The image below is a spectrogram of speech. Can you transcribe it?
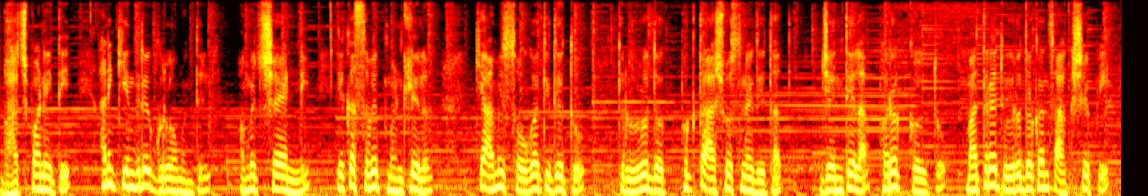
भाजपा नेते आणि केंद्रीय गृहमंत्री अमित शहा यांनी एका सभेत म्हटलेलं की आम्ही सौगाती देतो तर विरोधक फक्त आश्वासने देतात. जनतेला फरक कळतो. मात्र यात विरोधकांचा आक्षेप आहे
